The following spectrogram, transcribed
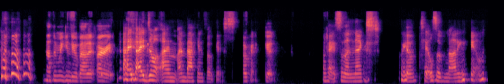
Nothing we can do about it. All right. I I don't. I'm I'm back in focus. Okay, good. Okay, so then next we have Tales of Nottingham.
